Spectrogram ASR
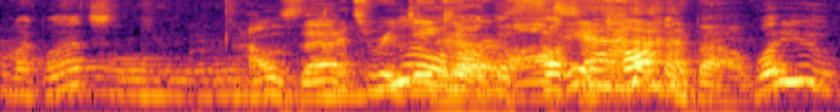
I'm like, well, that's How's that? That's you don't know what the fuck Yeah. you're talking about. What do you?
